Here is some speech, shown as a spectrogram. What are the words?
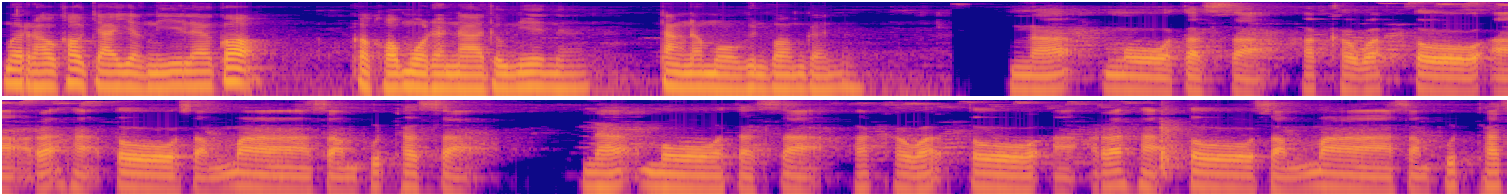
เมื่อเราเข้าใจอย่างนี้แล้วก็ก็ขอโมทนาตรงนี้นะ ตั้งนโมขึ้นพร้อมกันนะโมตัสสะภะคะวะโตอะระหะโตสัมมาสัมพุทธัสสะนะโมตัสสะภะคะวะโตอะระหะโตสัมมาสัมพุทธัส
